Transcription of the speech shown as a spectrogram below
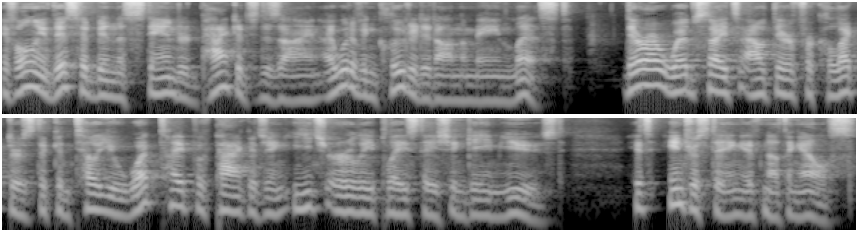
If only this had been the standard package design, I would have included it on the main list. There are websites out there for collectors that can tell you what type of packaging each early PlayStation game used. It's interesting, if nothing else.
